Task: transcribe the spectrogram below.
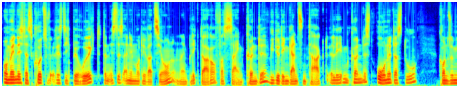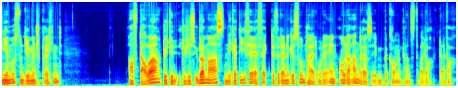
Und wenn dich das kurzfristig beruhigt, dann ist es eine Motivation und ein Blick darauf, was sein könnte, wie du den ganzen Tag erleben könntest, ohne dass du konsumieren musst und dementsprechend auf Dauer durch, den, durch das Übermaß negative Effekte für deine Gesundheit oder, oder anderes eben bekommen kannst, weil du einfach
